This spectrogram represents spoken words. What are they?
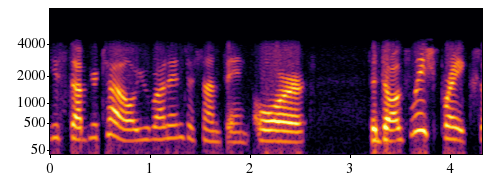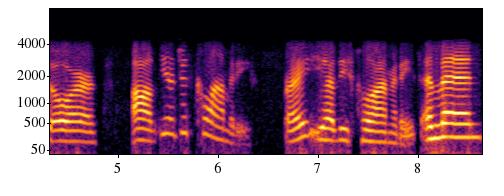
you stub your toe or you run into something or the dog's leash breaks or um you know just calamities right you have these calamities and then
